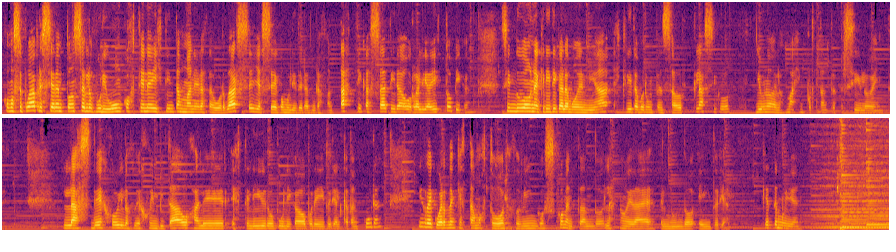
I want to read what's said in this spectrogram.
Como se puede apreciar entonces, los buribuncos tiene distintas maneras de abordarse, ya sea como literatura fantástica, sátira o realidad distópica. Sin duda una crítica a la modernidad escrita por un pensador clásico y uno de los más importantes del siglo XX. Las dejo y los dejo invitados a leer este libro publicado por Editorial Catancura y recuerden que estamos todos los domingos comentando las novedades del mundo editorial. Que estén muy bien.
